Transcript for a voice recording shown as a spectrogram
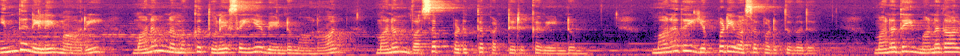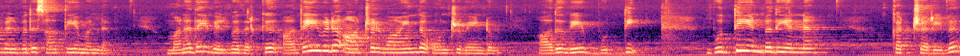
இந்த நிலை மாறி மனம் நமக்கு துணை செய்ய வேண்டுமானால் மனம் வசப்படுத்தப்பட்டிருக்க வேண்டும். மனதை எப்படி வசப்படுத்துவது? மனதை மனதால் வெல்வது சாத்தியமல்ல. மனதை வெல்வதற்கு அதைவிட ஆற்றல் வாய்ந்த ஒன்று வேண்டும். அதுவே புத்தி. புத்தி என்பது என்ன? கற்றறிவு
